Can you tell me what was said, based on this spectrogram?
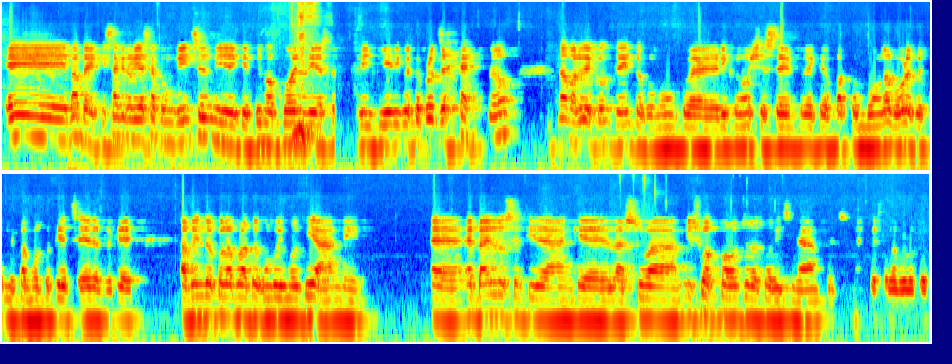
E vabbè, chissà che non riesca a convincermi e che prima o poi non riesca a mettere in piedi questo progetto. No, ma lui è contento comunque, riconosce sempre che ho fatto un buon lavoro e questo mi fa molto piacere perché avendo collaborato con lui molti anni eh, è bello sentire anche sua, il suo appoggio, la sua vicinanza in questo lavoro che fa.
